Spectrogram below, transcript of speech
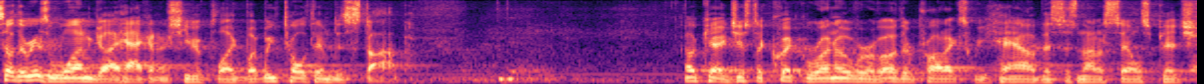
So there is one guy hacking on a SheevaPlug, but we've told him to stop. Okay, just a quick run over of other products we have. This is not a sales pitch.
